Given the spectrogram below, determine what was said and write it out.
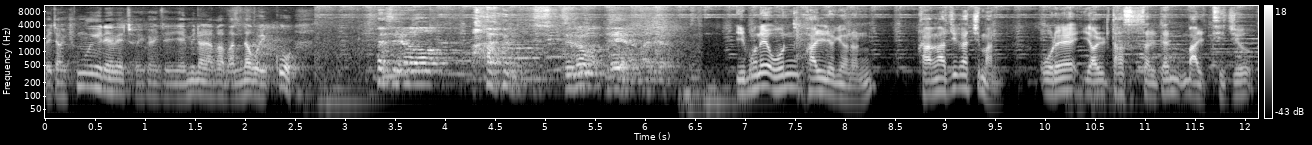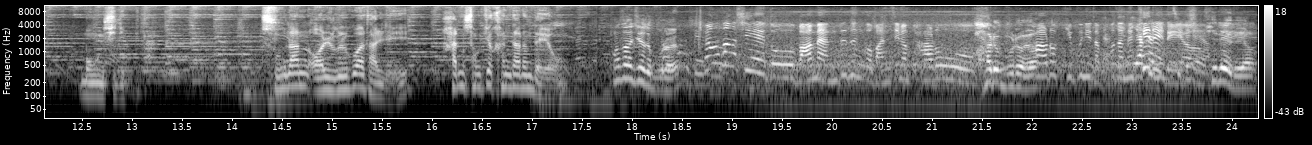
매장 휴무일에 저희가 이제 예민한 아가 만나고 있고 이번에 온 반려견은 강아지 같지만 올해 15살 된 말티즈 몽실입니다. 순한 얼굴과 달리 한 성격 한다는데요. 평상시에도 물어요? 평상시에도 마음에 안 드는 거 만지면 바로 바로 물어요? 바로 기분이 나쁘다는 티를 내요. 티를 내요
